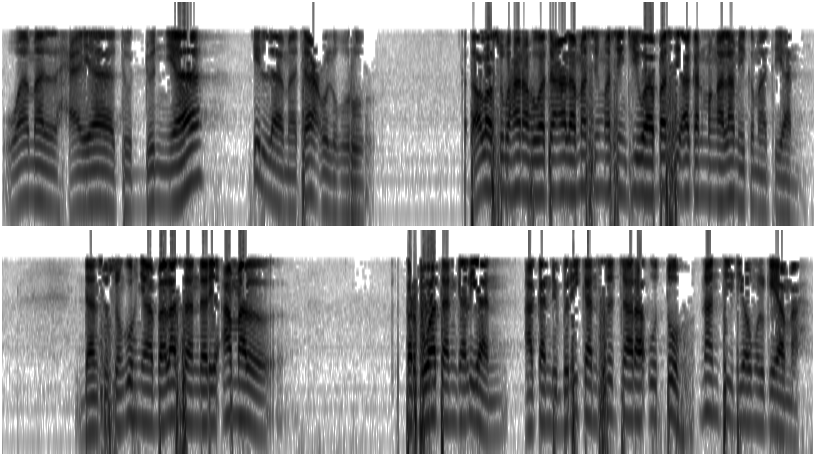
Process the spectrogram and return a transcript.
Wa mal hayatud dunya illa mata'ul ghurur." Kata Allah Subhanahu wa taala, masing-masing jiwa pasti akan mengalami kematian. Dan sesungguhnya balasan dari amal perbuatan kalian akan diberikan secara utuh nanti di yaumul kiamah.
